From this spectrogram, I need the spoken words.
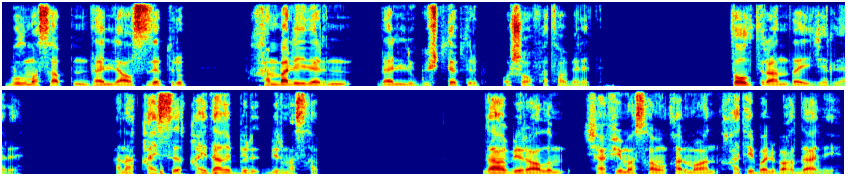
бул мазхабтын далили алсыз деп туруп хамбалилердин далили күчтүү деп туруп ошого фатва берет толтура андай жерлери анан кайсы кайдагы бир, бир мазхаб дагы бир алым шафи мазхабын кармаган хатиб аль багдади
